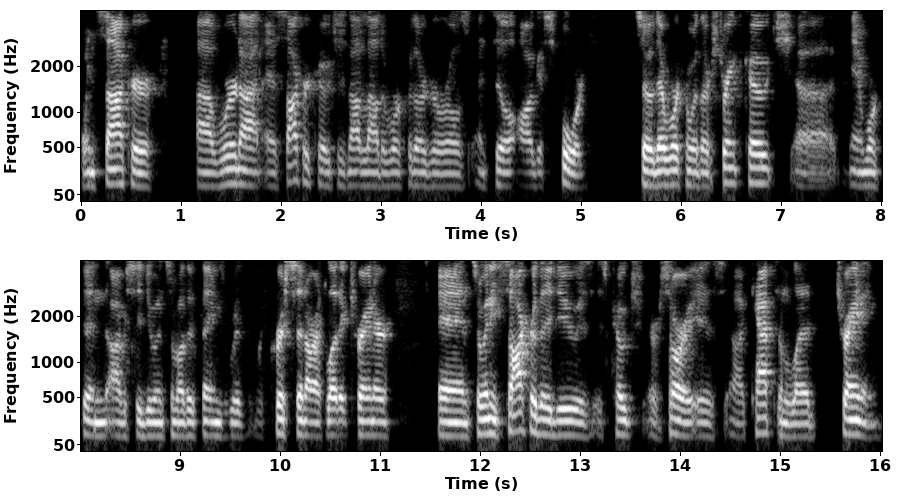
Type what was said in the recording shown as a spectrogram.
in soccer, uh, we're not as soccer coaches not allowed to work with our girls until August 4th. So they're working with our strength coach uh, and working obviously doing some other things with with Kristen, our athletic trainer. And so any soccer they do is, is coach or sorry is uh, captain led training.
